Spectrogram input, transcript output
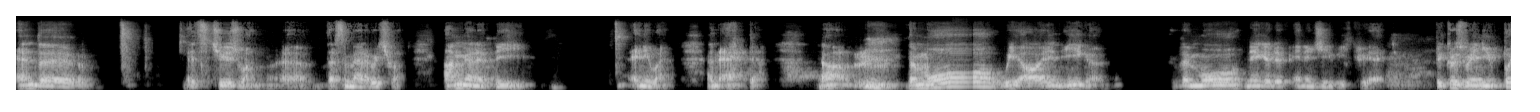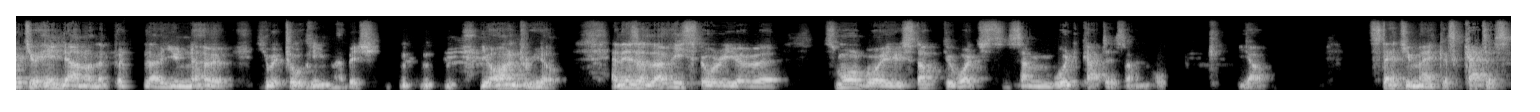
And the, let's choose one, uh, doesn't matter which one. I'm going to be, anyway, an actor. Now, the more we are in ego, the more negative energy we create. Because when you put your head down on the pillow, you know you were talking rubbish. you aren't real. And there's a lovely story of a small boy who stopped to watch some woodcutters on, yeah, statue makers, cutters,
